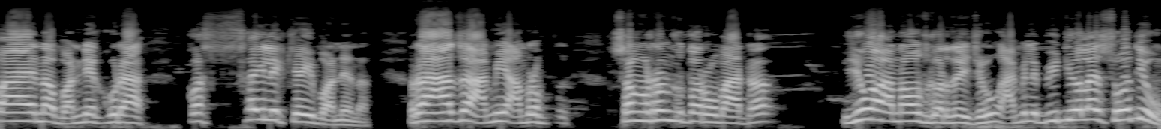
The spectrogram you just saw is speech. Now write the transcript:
पाएन भन्ने कुरा कसैले केही भनेन। र आज हामी हाम्रो सङ्गठनको तर्फबाट यो अनाउन्स गर्दैछौँ। हामीले भिडियोलाई सोध्यौँ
